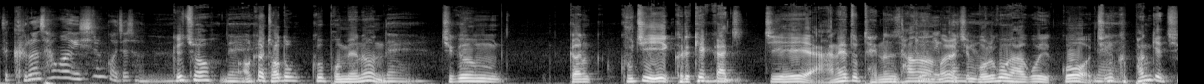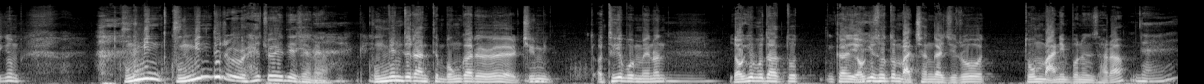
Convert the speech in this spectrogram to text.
그래서 그런 상황이 싫은 거죠 저는. 그렇죠. 네. 아까 저도 그 보면은 네. 지금 그러니까 굳이 그렇게까지 안 해도 되는 상황을 그러니까요. 지금 몰고 가고 있고 네. 지금 급한 게 지금 국민 국민들을 해줘야 되잖아요. 국민들한테 뭔가를 지금 어떻게 보면은 여기보다도 그러니까 여기서도 마찬가지로 돈 많이 버는 사람 네.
